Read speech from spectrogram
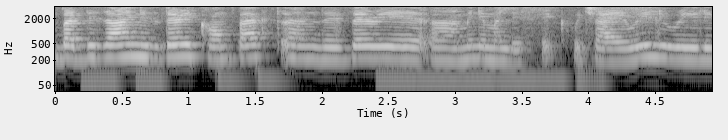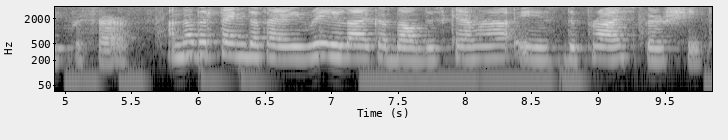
but design is very compact and very uh, minimalistic which I really really prefer. Another thing that I really like about this camera is the price per sheet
